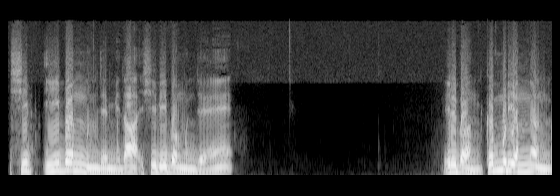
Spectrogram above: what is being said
12번 문제입니다. 12번 문제. 1번 건물이 없는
